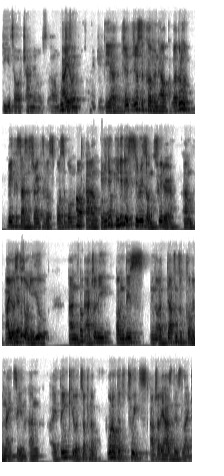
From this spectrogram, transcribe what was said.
digital channels, um, which is Yeah, just, just to comment out, we're going to make this as interactive as possible. Oh, um, okay, you, did, okay. you did a series on Twitter, and I was Yes. still on you, and Okay. actually on this, you know, adapting to COVID 19. And I think you were talking of one of the tweets actually has this like,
